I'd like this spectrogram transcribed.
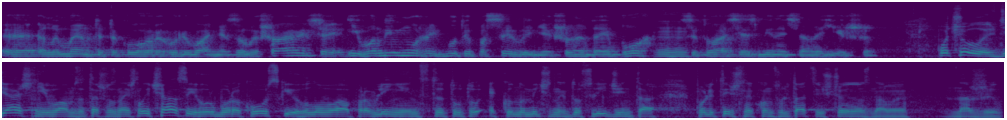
елементи такого регулювання залишаються, і вони можуть бути посилені, якщо не дай Бог, ситуація зміниться на гірше. Почули, вдячні вам за те, що знайшли час. Ігор Бураковський, голова правління інституту економічних досліджень та політичних консультацій, щойно з нами наживо.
